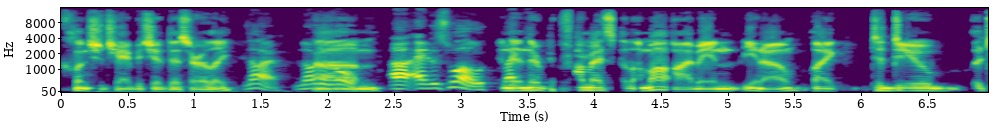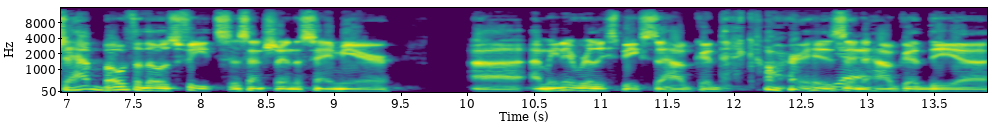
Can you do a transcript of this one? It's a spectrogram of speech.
clinched a championship this early. No, not at Um, all. Uh, and as well, And like- then their performance at Le Mans. I mean, you know, like to do to have both of those feats essentially in the same year. Uh, I mean, it really speaks to how good that car is Yeah. and how good the uh,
